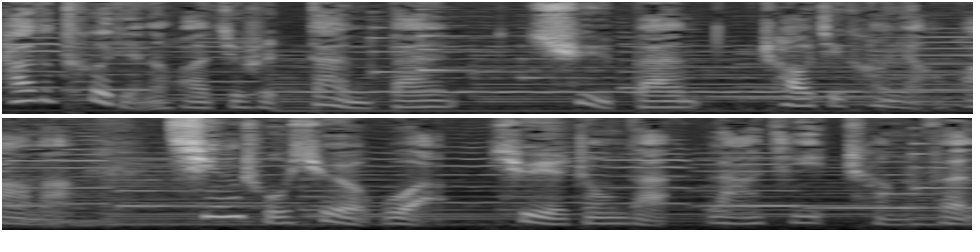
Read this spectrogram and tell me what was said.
它的特点的话就是淡斑、祛斑、超级抗氧化嘛，清除血液、血液中的垃圾成分。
